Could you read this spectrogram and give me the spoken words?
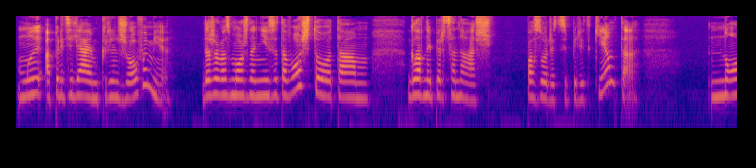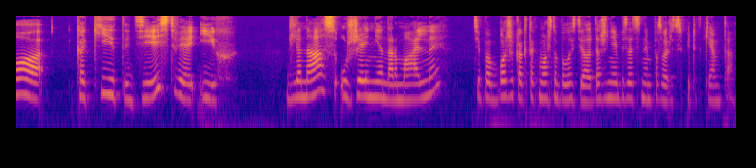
мы определяем кринжовыми, даже, возможно, не из-за того, что там главный персонаж позорится перед кем-то, но какие-то действия их для нас уже ненормальны. Типа, боже, как так можно было сделать? Даже не обязательно им позориться перед кем-то.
